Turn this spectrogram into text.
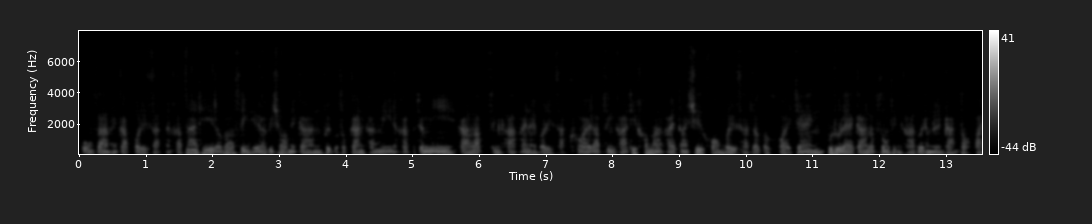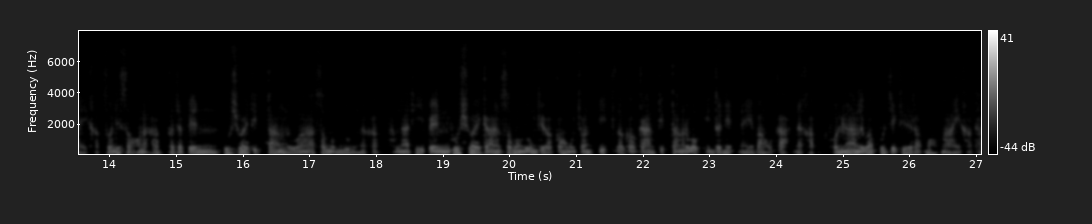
โครงสร้างให้กับบริษัทนะครับ หน้าที่แล้วก็สิ่งที่รับผิดชอบในการฝึกประสบการณ์ครั้งนี้นะครับ ก็จะมีการรับสินค้าภายในบริษัท คอยรับสินค้าที่เข้ามาภายใต้ชื่อของบริษัท แล้วก็คอยแจ้ง ผู้ดูแลการรับส่งสินค้าเพื่อดำเนินการต่อไปครับ ส่วนที่สองนะครับก็จะเป็นผู้ช่วยติดตั้งหรือว่าซ่อมบำรุงนะครับทำหน้าที่เป็นผู้ช่วยการซ่อมบำรุงเกี่ยวกับกล้องวงจรปิด แล้วก็การติดตั้งระบบอินเทอร์เน็ตในบางโอกาสนะครับ ผลงานหรือว่าโปรเจกต์ที่ได้รับมอบหมายครับท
